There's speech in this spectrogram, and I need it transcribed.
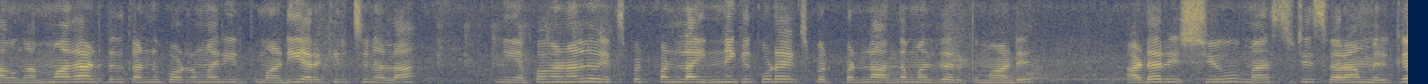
அவங்க அம்மா தான் அடுத்தது கண்ணு போடுற மாதிரி இருக்கு அடி இறக்கிருச்சு நல்லா. நீ எப்போ வேணாலும் எக்ஸ்பெக்ட் பண்ணலாம். இன்றைக்கி கூட எக்ஸ்பெக்ட் பண்ணலாம். அந்த மாதிரி தான் இருக்குது மாடு. அடர் இஷ்யூ மாஸ்டிஸ் வராமல் இருக்க.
